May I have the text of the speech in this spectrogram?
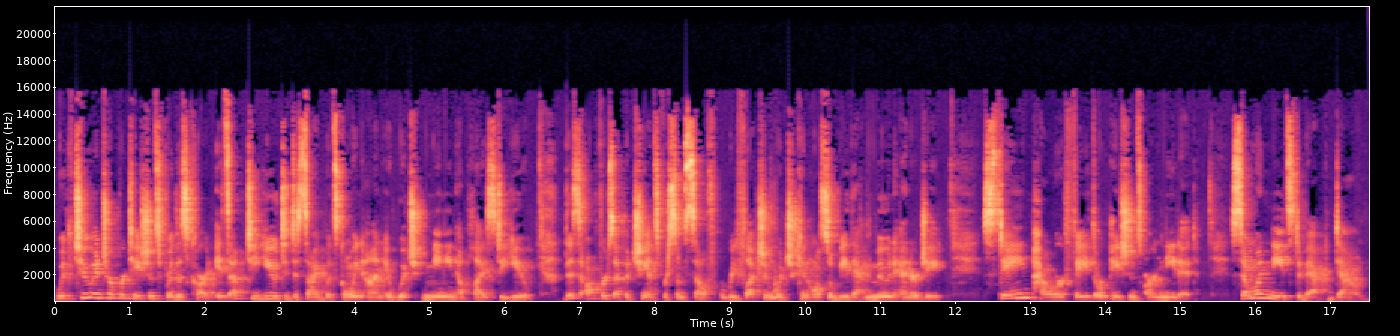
With two interpretations for this card, it's up to you to decide what's going on and which meaning applies to you. This offers up a chance for some self reflection, which can also be that moon energy. Staying power, faith, or patience are needed someone needs to back down.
